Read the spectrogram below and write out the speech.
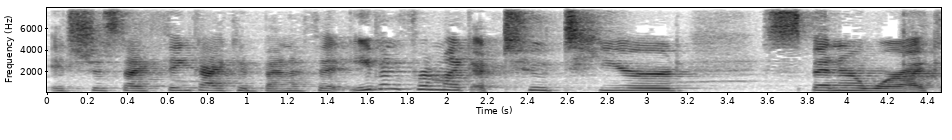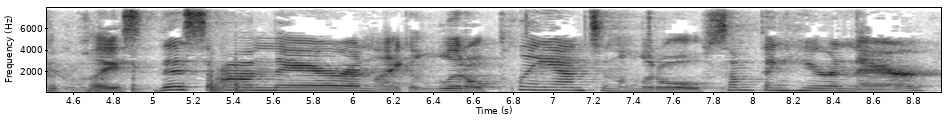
It's just I think I could benefit even from like a two-tiered spinner where I could place this on there and like a little plant and a little something here and there.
